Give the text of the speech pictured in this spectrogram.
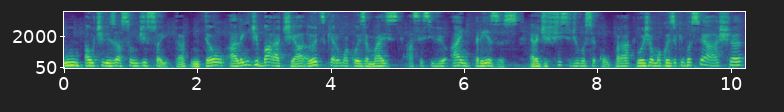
o- a utilização disso aí, tá? Então, além de baratear, antes que era uma coisa mais acessível a empresas, era difícil de você comprar, hoje é uma coisa que você acha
